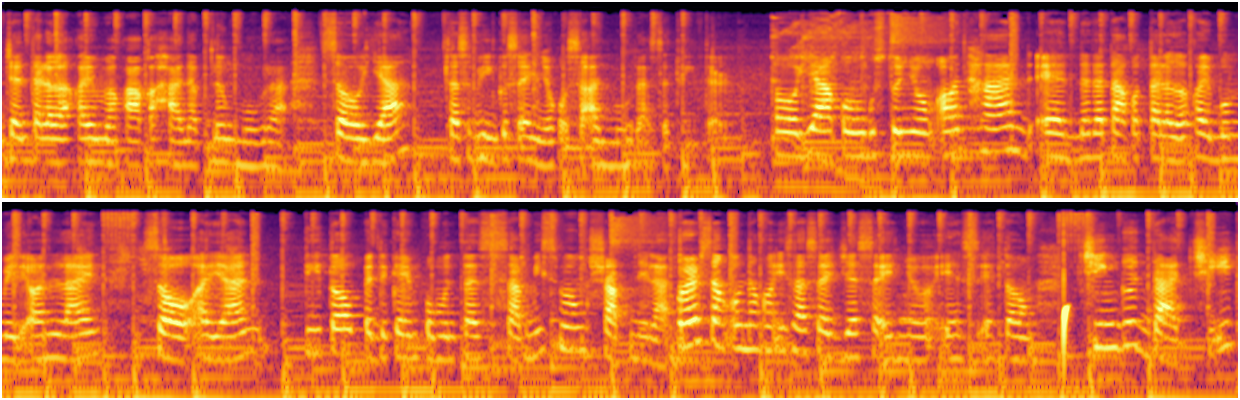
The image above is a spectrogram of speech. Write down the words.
dyan talaga kayo makakahanap ng mura. So, yeah, sasabihin ko sa inyo kung saan mura sa Twitter. So, yeah, kung gusto nyong on hand and natatakot talaga kayo bumili online, so, ayan, dito, pwede kayong pumunta sa mismong shop nila. First, ang una kong isasuggest sa inyo is itong Chingu Dachi.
